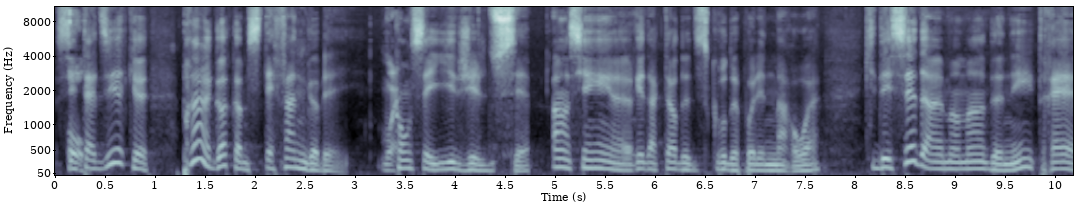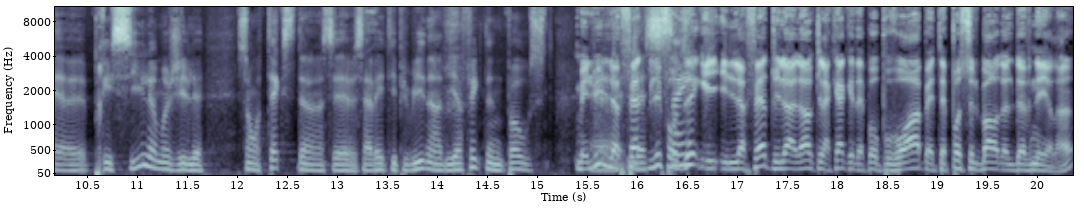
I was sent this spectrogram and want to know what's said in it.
C'est-à-dire que, prends un gars comme Stéphane Gobeil, Ouais. conseiller de Gilles Duceppe, ancien euh, rédacteur de discours de Pauline Marois, qui décide à un moment donné, très euh, précis, là, moi j'ai le, son texte, dans, ça avait été publié dans The Huffington Post. Mais lui, il Euh, l'a fait. le Lui, faut dire qu'il il l'a fait, lui, alors que la CAQ était pas au pouvoir, puis elle était pas sur le bord de le devenir, là. hein?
